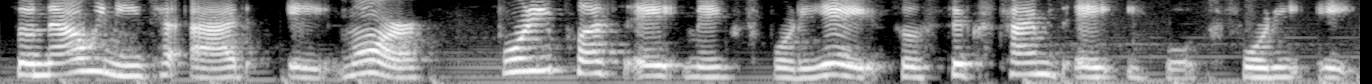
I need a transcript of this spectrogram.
So now we need to add 8 more. 40 plus 8 makes 48, so 6 times 8 equals 48.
